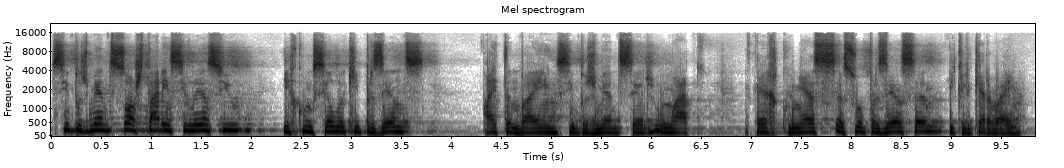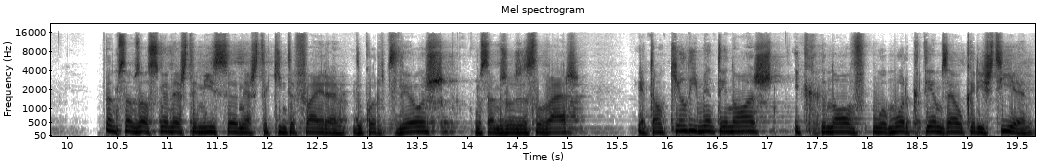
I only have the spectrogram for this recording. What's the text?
Simplesmente só estar em silêncio e reconhecê-lo aqui presente vai também simplesmente ser um ato de quem reconhece a sua presença e que lhe quer bem. Então, começamos ao Senhor nesta missa, nesta quinta-feira do Corpo de Deus, começamos hoje a celebrar então, que alimente em nós e que renove o amor que temos à Eucaristia,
